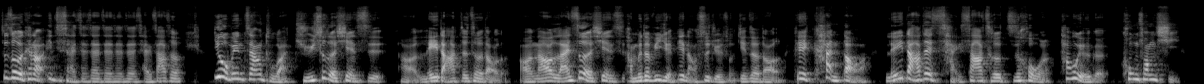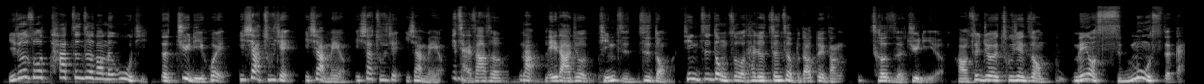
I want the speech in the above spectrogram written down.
这时候会看到一直踩踩踩踩踩踩踩刹车。右边这张图啊，橘色的线是啊雷达侦测到的啊，然后蓝色的线是 Computer Vision 电脑视觉所监测到的。可以看到啊，雷达在踩刹车之后呢，它会有一个空窗期，也就是说它侦测到那个物体的距离会一下出现，一下没有，一下出现，一下没有。一踩刹车，那雷达就停止自动，停止自动之后，它就侦测不到对方车子的距离了。好，所以就会会。出现这种没有 smooth 的感。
